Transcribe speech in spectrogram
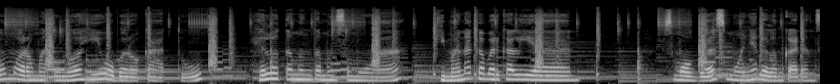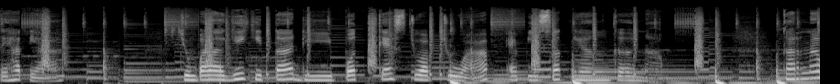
Assalamualaikum warahmatullahi wabarakatuh. Halo teman-teman semua, gimana kabar kalian? Semoga semuanya dalam keadaan sehat ya. Jumpa lagi kita di podcast cuap-cuap episode yang ke-6. Karena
